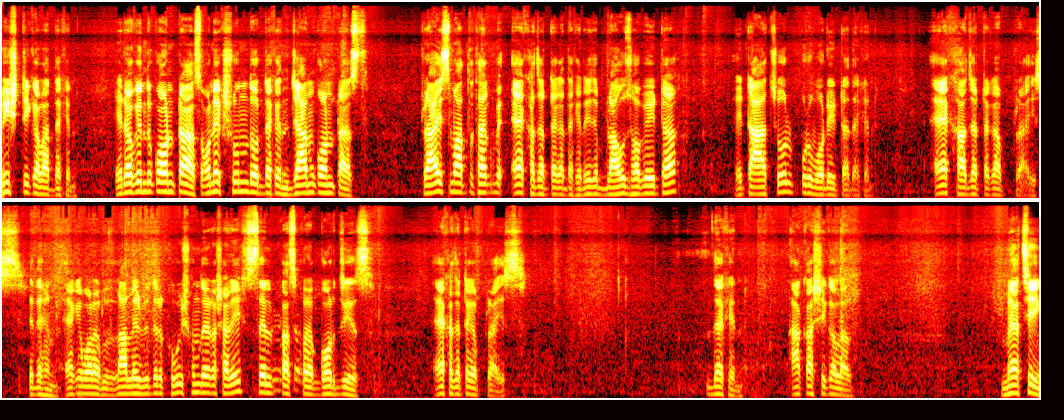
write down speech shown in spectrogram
মিষ্টি কালার দেখেন, এটাও কিন্তু কন্টাস অনেক সুন্দর দেখেন, জাম কন্টাস প্রাইস মাত্র থাকবে এক হাজার টাকা, দেখেন, এই যে ব্লাউজ হবে এটা এটা আঁচল, পুরো বডি এটা দেখেন। এক হাজার টাকা প্রাইস দেখেন, একেবারে লালের ভিতরে খুবই সুন্দর একটা শাড়ি সেলফ কাজ করা গর্জিয়াস এক হাজার টাকা প্রাইস দেখেন, আকাশি কালার ম্যাচিং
